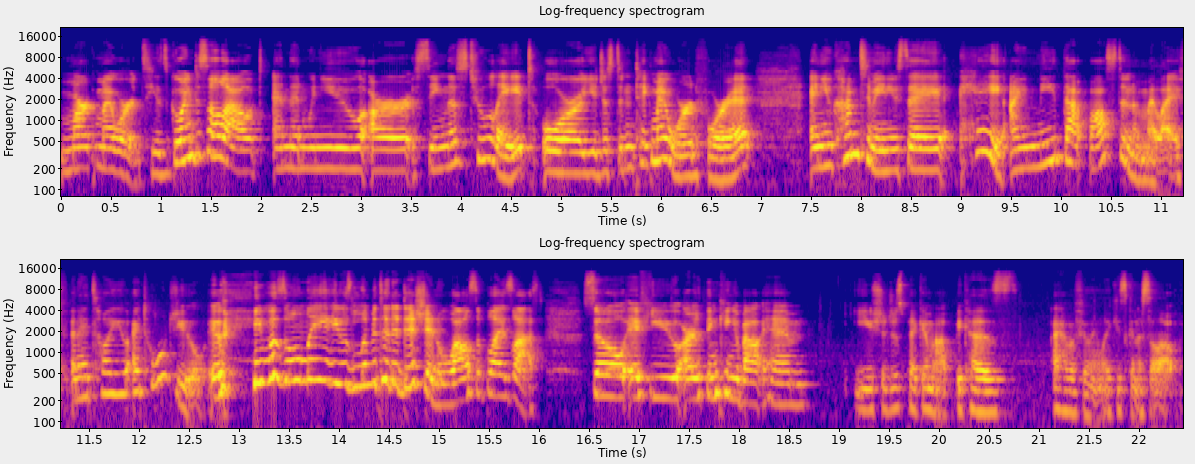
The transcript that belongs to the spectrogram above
Mark my words, he's going to sell out and then when you are seeing this too late or you just didn't take my word for it, and you come to me and you say, hey, I need that Boston in my life. And I tell you, I told you. He was only, he was limited edition while supplies last. So if you are thinking about him, you should just pick him up because I have a feeling like he's gonna sell out.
